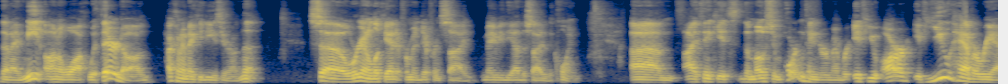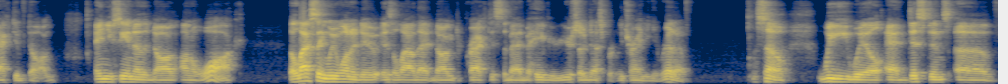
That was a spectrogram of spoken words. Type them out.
that I meet on a walk with their dog? How can I make it easier on them? So we're going to look at it from a different side, maybe the other side of the coin um, I think it's the most important thing to remember. If you are, if you have a reactive dog and you see another dog on a walk, the last thing we want to do is allow that dog to practice the bad behavior you're so desperately trying to get rid of. So we will add distance of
